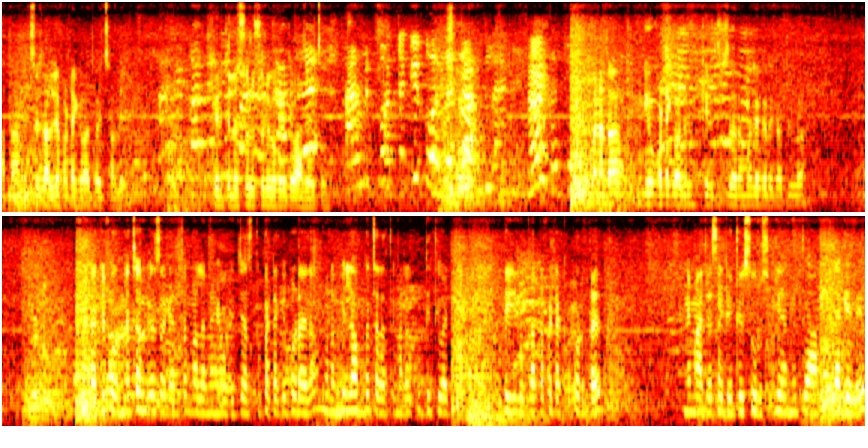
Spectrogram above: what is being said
आता आम्ही चालले फटाके वाजवायचे चालले कीर्तीला सुरसुरी वगैरे ते वाजवायचे. पण आता घेऊ फटाके वाजून कीर्तीची जरा मजा करायची आपल्याला? भेटू. फटाके फोडणं चालू आहे सगळ्यांचं. मला नाही आवडत जास्त फटाके फोडायला. म्हणून मी लांबच राहते. मला खूप भीती वाटते. तेही लोक आता फटाके फोडत आहेत आणि माझ्यासाठी ते सुरसुरी आणि ते आणायला गेलेत.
